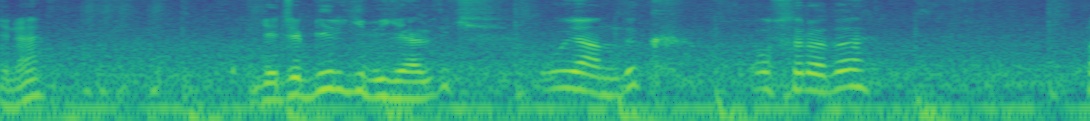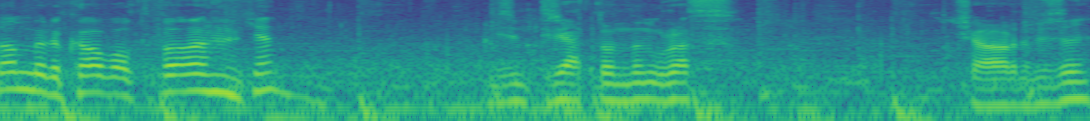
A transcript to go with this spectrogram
yine. Gece bir gibi geldik. Uyandık. O sırada tam böyle kahvaltı falan erken bizim triatlondan Uras çağırdı bizi.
